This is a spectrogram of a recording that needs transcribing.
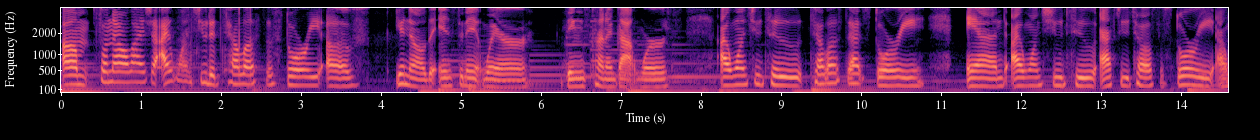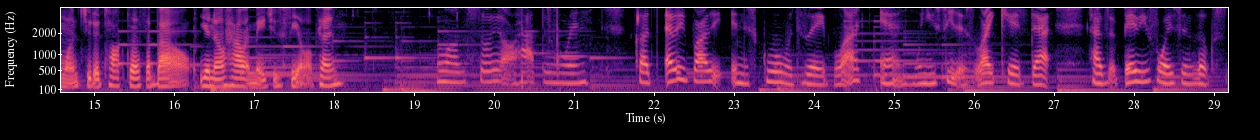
Um, so now, Elijah, I want you to tell us the story of, you know, the incident where things kind of got worse I want you to tell us that story. And I want you to, after you tell us the story, I want you to talk to us about, you know, how it made you feel, okay? Well, the story all happened when, because everybody in the school was very black, and when you see this light kid that has a baby voice and looks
